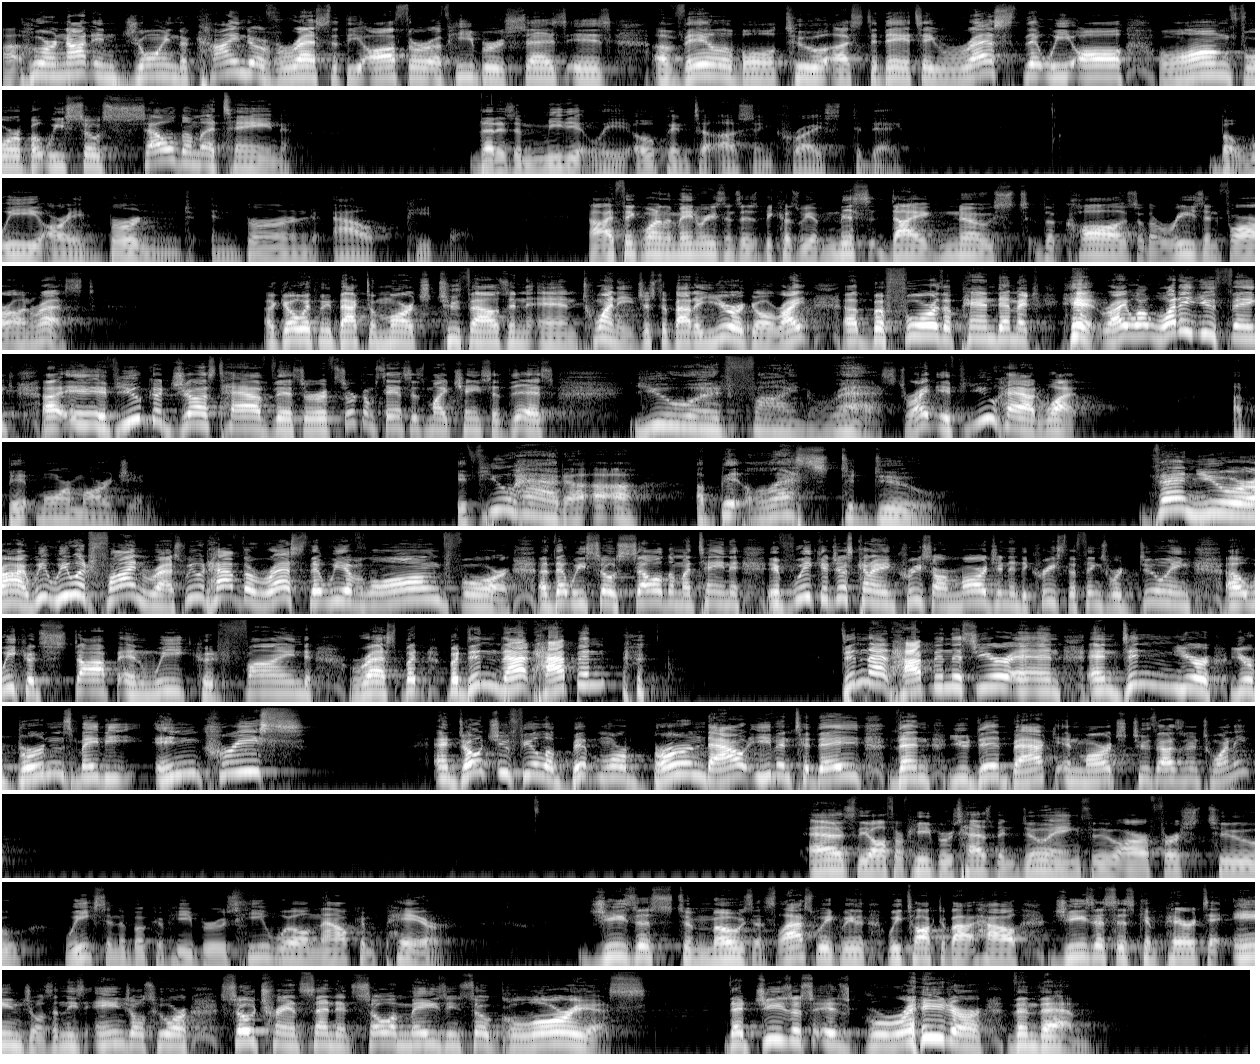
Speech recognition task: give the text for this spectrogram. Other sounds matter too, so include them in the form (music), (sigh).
uh, who are not enjoying the kind of rest that the author of Hebrews says is available to us today. It's a rest that we all long for, but we so seldom attain that is immediately open to us in Christ today. But we are a burdened and burned out people. I think one of the main reasons is because we have misdiagnosed the cause or the reason for our unrest. Uh, go with me back to March 2020, just about a year ago, right? Uh, before the pandemic hit, right? What, what did you think? Uh, if you could just have this, or if circumstances might change to this, you would find rest, right? If you had what? A bit more margin. If you had a, a, a bit less to do then you or I, we, we would find rest. We would have the rest that we have longed for, uh, that we so seldom attain. If we could just kind of increase our margin and decrease the things we're doing, uh, we could stop and we could find rest. But, but didn't that happen? (laughs) didn't that happen this year? And, and didn't your, your burdens maybe increase? And don't you feel a bit more burned out even today than you did back in March 2020? As the author of Hebrews has been doing through our first two weeks in the book of Hebrews, he will now compare Jesus to Moses. Last week we, we talked about how Jesus is compared to angels, and these angels who are so transcendent, so amazing, so glorious, that Jesus is greater than them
